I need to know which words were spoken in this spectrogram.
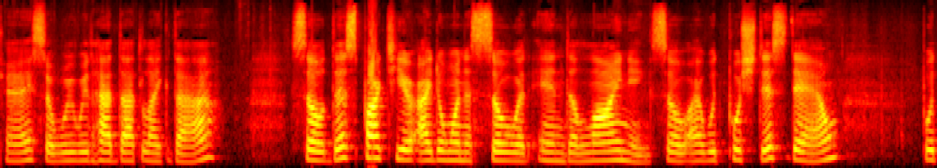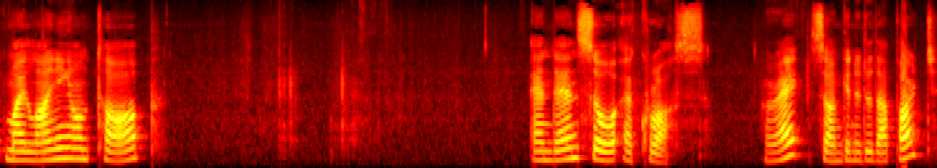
Okay so we would have that like that. So this part here I don't want to sew it in the lining. So I would push this down put my lining on top and then sew across. Alright so I'm gonna do that part.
